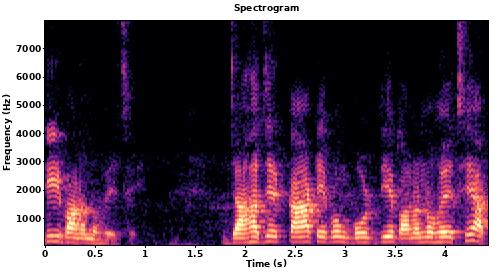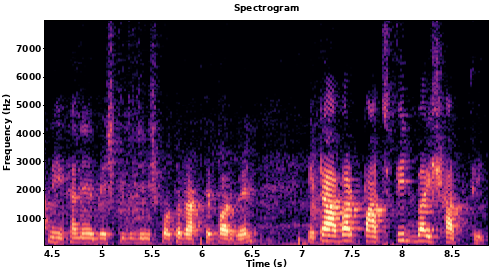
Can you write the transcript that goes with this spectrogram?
দিয়ে বানানো হয়েছে। জাহাজের কাঠ এবং বোর্ড দিয়ে বানানো হয়েছে, আপনি এখানে বেশ কিছু জিনিসপত্র রাখতে পারবেন। এটা আবার পাঁচ ফিট বাই সাত ফিট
